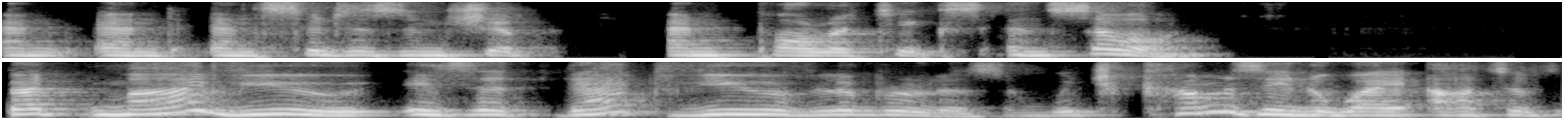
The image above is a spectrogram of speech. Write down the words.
and, and, and citizenship and politics and so on. But my view is that that view of liberalism, which comes in a way out of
